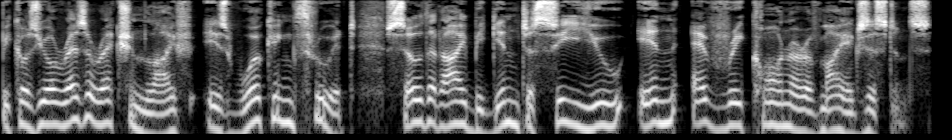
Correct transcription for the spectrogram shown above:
because your resurrection life is working through it so that I begin to see you in every corner of my existence.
